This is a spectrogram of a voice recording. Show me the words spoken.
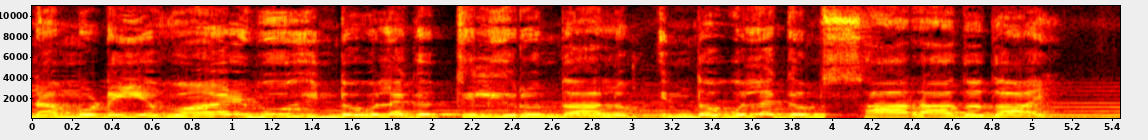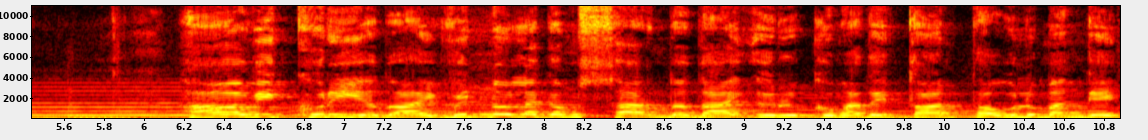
நம்முடைய வாழ்வு இந்த உலகத்தில் இருந்தாலும் இந்த உலகம் சாராததாய் ஆவிக்குரியதாய் விண்ணுலகம் சார்ந்ததாய் இருக்கும். அதைத்தான் பவுலும் அங்கே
